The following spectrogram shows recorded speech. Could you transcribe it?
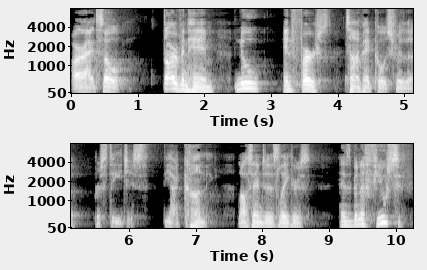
All right, so Darvin Ham, new and first time head coach for the prestigious, the iconic Los Angeles Lakers, has been effusive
